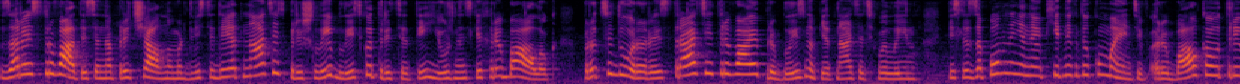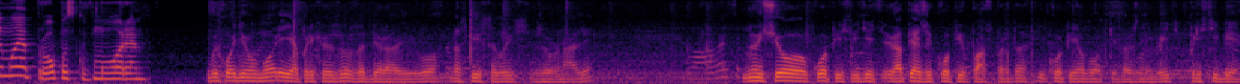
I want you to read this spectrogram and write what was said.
Зареєструватися на причал номер 219 прийшли близько 30 южненських рибалок. Процедура реєстрації триває приблизно 15 хвилин. Після заповнення необхідних документів рибалка отримує пропуск в море. Выходим в море, я прихожу, забираю его, расписываюсь в журнале. Ну, еще копии свидетель, опять же, копию паспорта и копия лодки должны быть при себе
